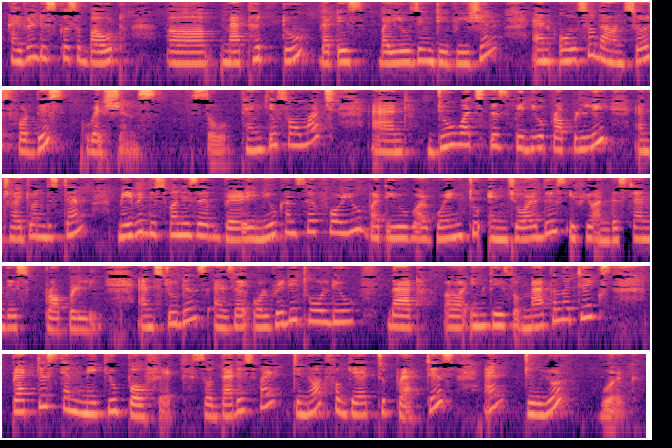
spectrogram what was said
I will discuss about uh, method 2 that is by using division and also the answers for these questions. So thank you so much and do watch this video properly and try to understand. Maybe this one is a very new concept for you but you are going to enjoy this if you understand this properly. And students as I already told you that uh, in case of mathematics practice can make you perfect. So that is why do not forget to practice and do your work.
